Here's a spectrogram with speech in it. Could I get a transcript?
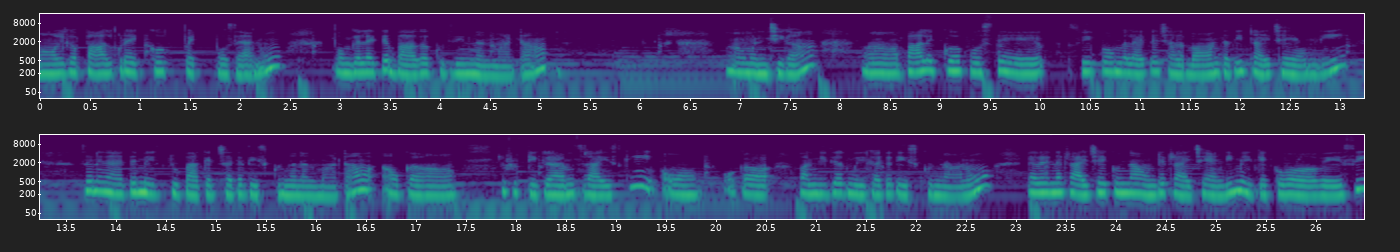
మామూలుగా పాలు కూడా ఎక్కువ పెట్టి పోసాను పొంగల్ అయితే బాగా కుదిరిందనమాట మంచిగా పాలు ఎక్కువ పోస్తే స్వీట్ పొంగల్ అయితే చాలా బాగుంటుంది. ట్రై చేయండి. సో నేనైతే మిల్క్ టూ ప్యాకెట్స్ అయితే తీసుకున్నాను అనమాట ఒక టూ ఫిఫ్టీ గ్రామ్స్ రైస్కి ఒక వన్ లీటర్ మిల్క్ అయితే తీసుకున్నాను. ఎవరైనా ట్రై చేయకుండా ఉంటే ట్రై చేయండి. మిల్క్ ఎక్కువ వేసి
